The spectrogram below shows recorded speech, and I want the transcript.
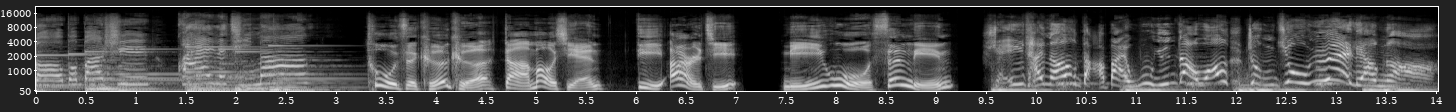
宝宝巴士快乐启蒙，《兔子可可大冒险》第二集：迷雾森林。谁才能打败乌云大王，拯救月亮啊？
